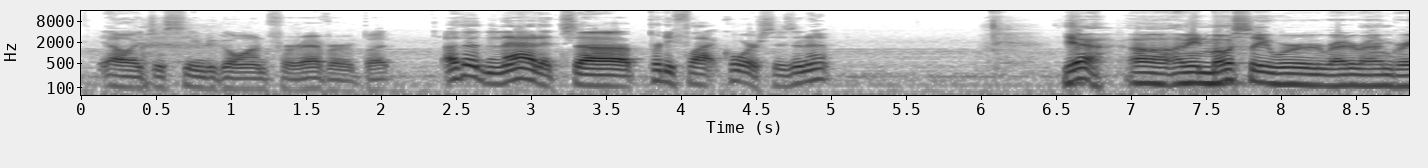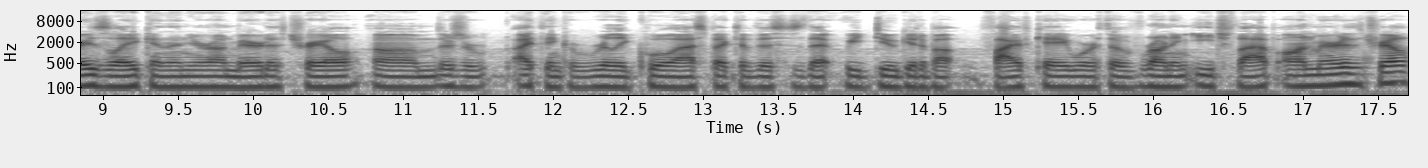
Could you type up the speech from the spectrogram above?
oh, it just seemed to go on forever. But other than that, it's a pretty flat course, isn't it? Yeah, uh, I mean, mostly we're right around Gray's Lake, and then you're on Meredith Trail. Um, there's a, I think, a really cool aspect of this is that we do get about 5k worth of running each lap on Meredith Trail.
